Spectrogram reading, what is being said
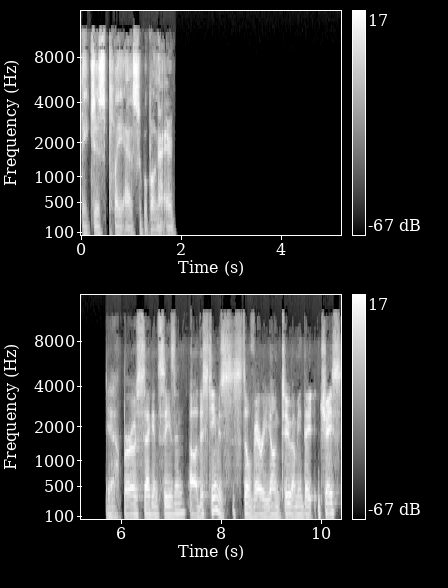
They just play at a Super Bowl. Not every Yeah, Burrow's second season. Oh, this team is still very young too. I mean, they Chase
